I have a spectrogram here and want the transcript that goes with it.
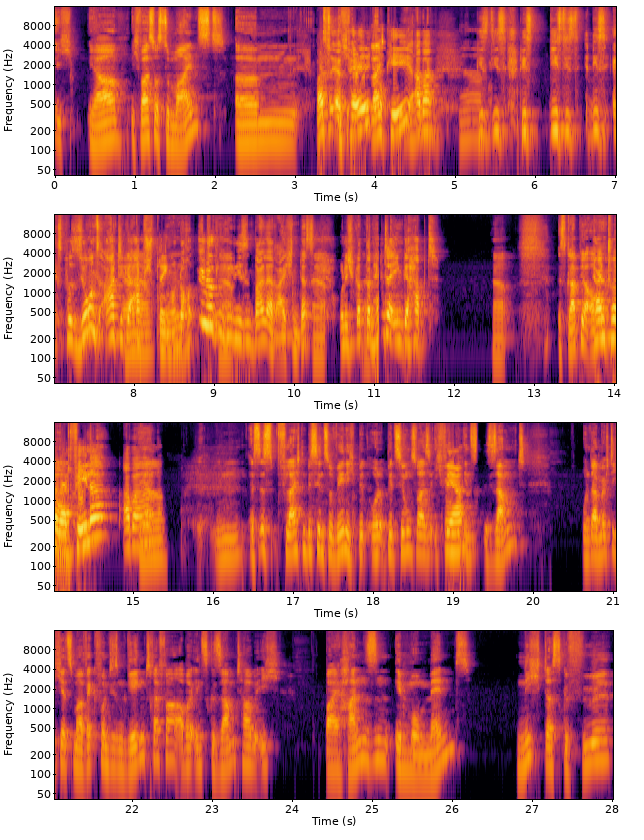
Ich, ja, ich weiß, was du meinst. Ähm, weißt du, er ich, fällt, okay, ja, aber ja. Dieses, dieses, dieses, dieses, dieses explosionsartige ja, Abspringen und noch irgendwie diesen Ball erreichen, das, und ich glaube, dann hätte er ihn gehabt. Ja. Es gab ja auch. Kein Torwartfehler, aber. Ja. Hm, es ist vielleicht ein bisschen zu wenig, beziehungsweise ich finde insgesamt, und da möchte ich jetzt mal weg von diesem Gegentreffer, aber insgesamt habe ich bei Hansen im Moment nicht das Gefühl,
